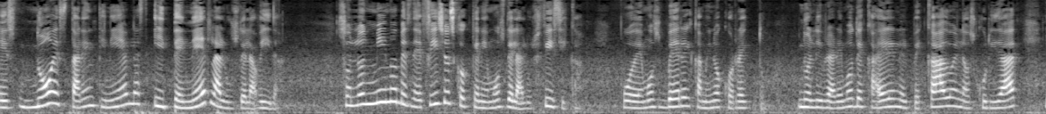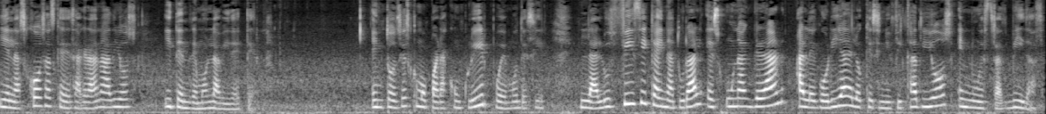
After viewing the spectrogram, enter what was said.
es no estar en tinieblas y tener la luz de la vida. Son los mismos beneficios que obtenemos de la luz física. Podemos ver el camino correcto. Nos libraremos de caer en el pecado, en la oscuridad y en las cosas que desagradan a Dios y tendremos la vida eterna. Entonces, como para concluir, podemos decir, la luz física y natural es una gran alegoría de lo que significa Dios en nuestras vidas.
